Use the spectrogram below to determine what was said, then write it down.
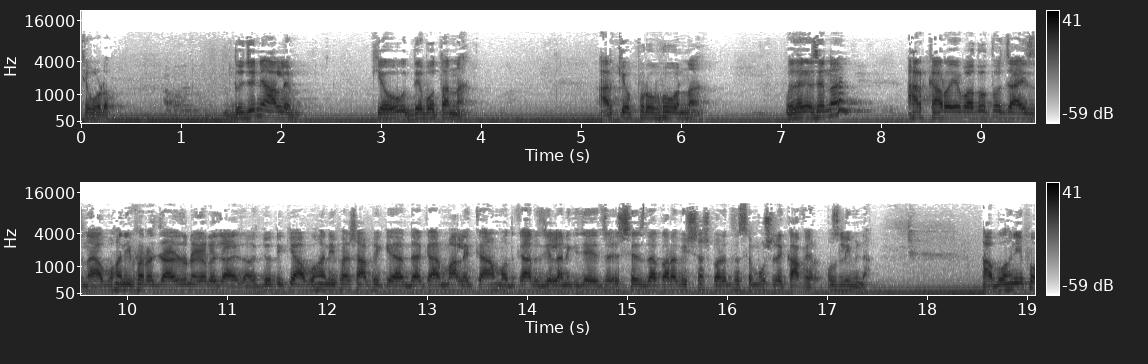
কে বড়? দুজনে আলেম। কেউ দেবতা না, আর কেউ প্রভু না। বোঝা গেছে না? আর কারও এবাদত জায়জ না, আবু হানিফারও জায়জ না, এরও জায়জ না। যদি কি আবু হানিফা সাফিকে আর মালিক আহমদ কার জিলানিকে সেজদা করা, বিশ্বাস করে সে মুশরে কাফের মুসলিম না। আবু হানিফা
